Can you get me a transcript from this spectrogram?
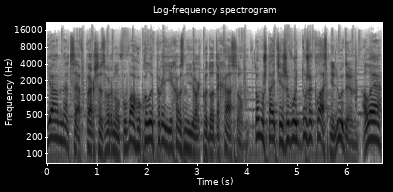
Я на це вперше звернув увагу, коли переїхав з Нью-Йорку до Техасу. В тому штаті живуть дуже класні люди, але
